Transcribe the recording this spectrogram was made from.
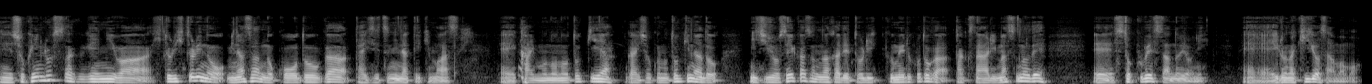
えー、食品ロス削減には、一人一人の皆さんの行動が大切になってきます。えー、買い物の時や外食の時など、日常生活の中で取り組めることがたくさんありますので、えー、ストックベースさんのように、えー、いろんな企業様も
